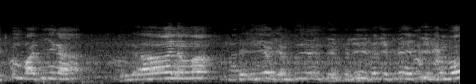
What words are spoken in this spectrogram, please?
இப்போ பார்த்தீங்கன்னா நிதானமா பெரிய வயசு பெரிய பெரிய பெரிய எப்படி இருக்குமோ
